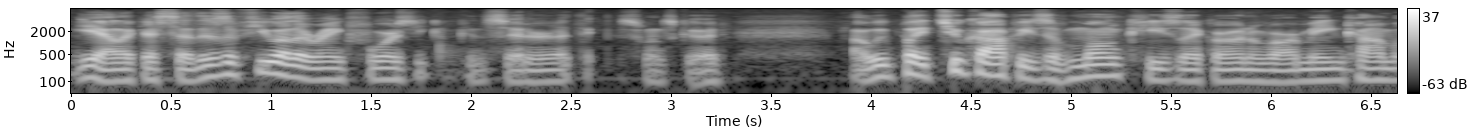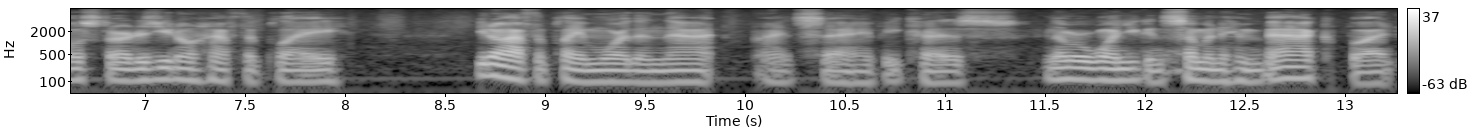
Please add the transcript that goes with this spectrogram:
yeah, like I said, there's a few other rank fours you can consider. I think this one's good. Uh, we play two copies of Monk. He's like one of our main combo starters. You don't have to play you don't have to play more than that, I'd say, because number one, you can summon him back, but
